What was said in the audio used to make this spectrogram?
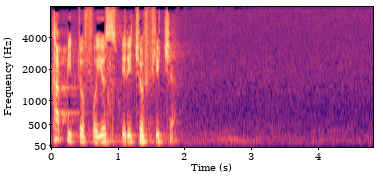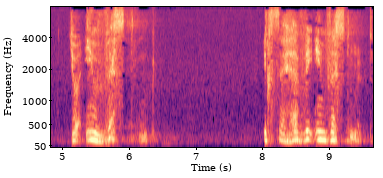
capital for your spiritual future. You're investing. It's a heavy investment.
